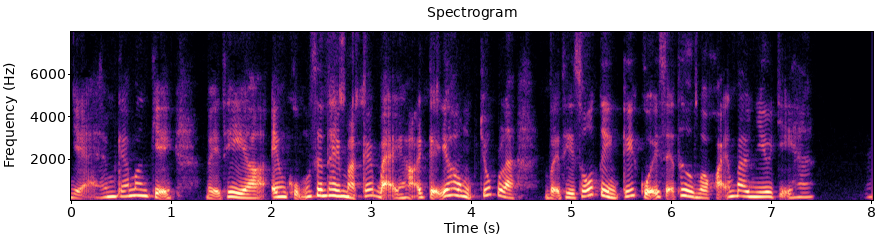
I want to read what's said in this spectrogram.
dạ em cảm ơn chị. Vậy thì uh, em cũng xin thay mặt các bạn hỏi kỹ hơn một chút là vậy thì số tiền ký quỹ sẽ thường vào khoảng bao nhiêu chị ha? Ừ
